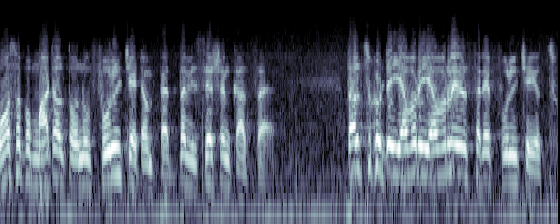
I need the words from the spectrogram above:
మోసపు మాటలతోనూ ఫూల్ చేయడం పెద్ద విశేషం కాదు సార్. తలుచుకుంటే ఎవరు ఎవరినైనా సరే ఫూల్ చేయొచ్చు.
